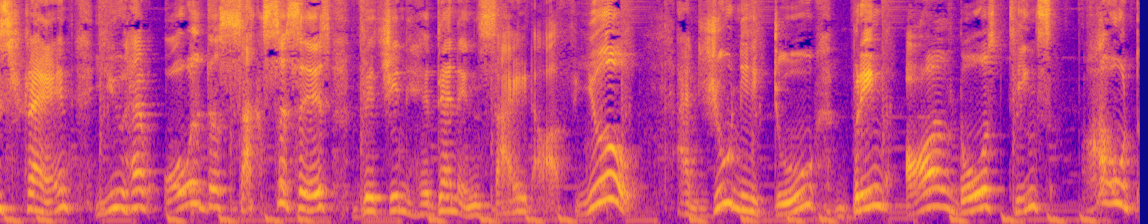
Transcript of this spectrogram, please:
strength, you have all the successes which in hidden inside of you. And you need to bring all those things out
